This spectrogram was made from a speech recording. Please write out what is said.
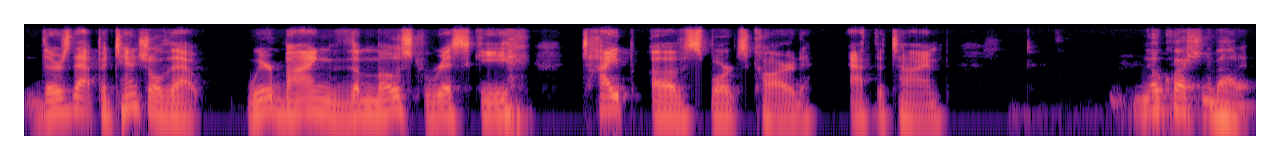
there's that potential that we're buying the most risky type of sports card at the time no question about it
